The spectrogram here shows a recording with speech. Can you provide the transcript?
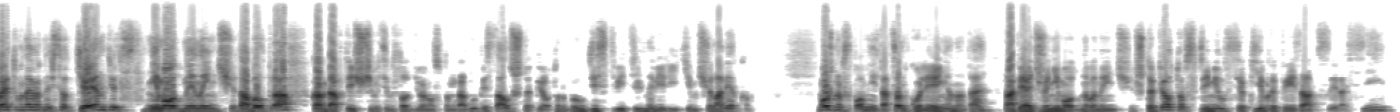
Поэтому, наверное, все-таки Энгельс, не модный нынче, да, был прав, когда в 1890 году писал, что Петр был действительно великим человеком. Можно вспомнить оценку Ленина, да, опять же не модного нынче, что Петр стремился к европеизации России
